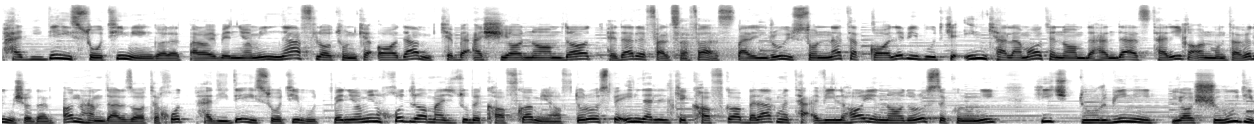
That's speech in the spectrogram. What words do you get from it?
پدیده ای صوتی می انگارد برای بنیامین نه افلاتون که آدم که به اشیا نام داد پدر فلسفه است. بر این روی سنت قالبی بود که این کلمات نام دهنده از طریق آن منتقل می شدند آن هم در ذات خود پدیده ای صوتی بود. بنیامین خود را مجذوب کافکا میافت درست به این دلیل که کافکا به رغم تعویل های نادرست کنونی هیچ دوربینی یا شهودی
